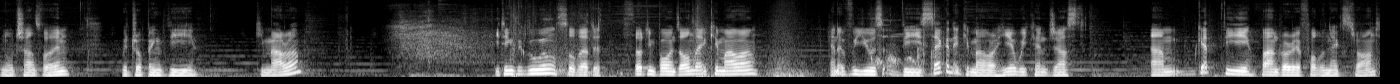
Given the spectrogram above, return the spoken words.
no chance for him. We're dropping the Ekimmara, eating the Ghoul, so that it's 13 points on the Ekimmara, and if we use the second Ekimmara here, we can just um, get the Vran Warrior for the next round.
